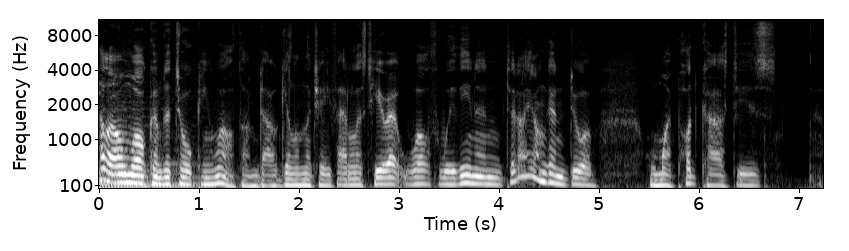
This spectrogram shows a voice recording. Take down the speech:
Hello and welcome to Talking Wealth. I'm Dale Gillham, the Chief Analyst here at Wealth Within, and today I'm going to do a, well, my podcast is uh,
